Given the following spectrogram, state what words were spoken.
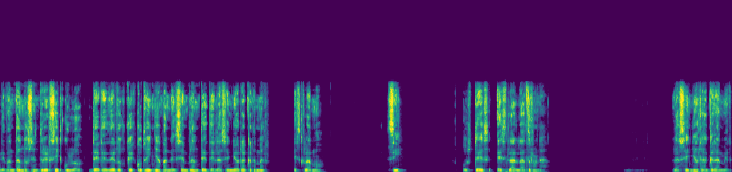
levantándose entre el círculo de herederos que escudriñaban el semblante de la señora Kramer, exclamó, «Sí, usted es la ladrona». La señora Kramer,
